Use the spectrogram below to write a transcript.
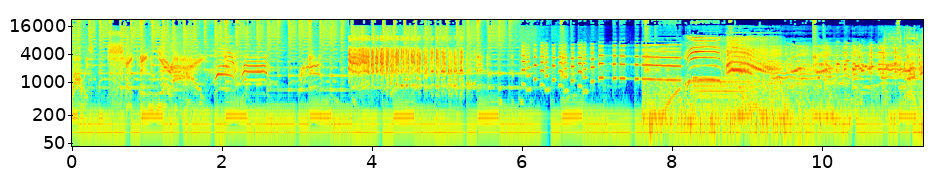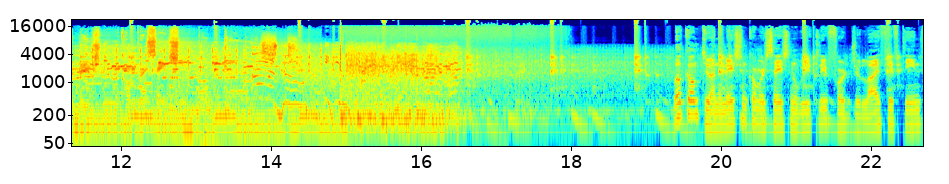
always shaking your eye? Animation conversation. Welcome to Animation Conversation Weekly for July 15th,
